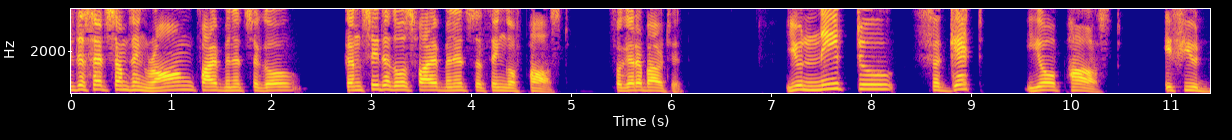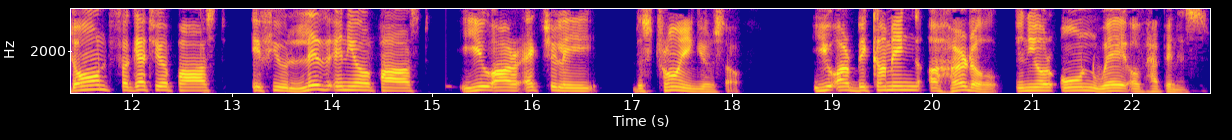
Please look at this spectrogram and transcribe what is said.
if they said something wrong 5 minutes ago, consider those 5 minutes a thing of past. Forget about it. You need to forget your past. If you don't forget your past, if you live in your past, you are actually destroying yourself you are becoming a hurdle in your own way of happiness.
